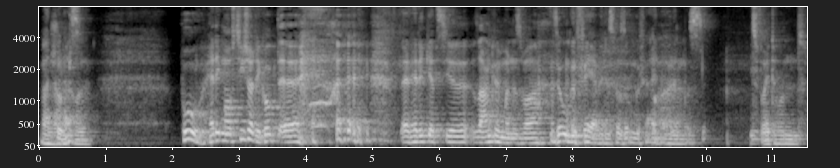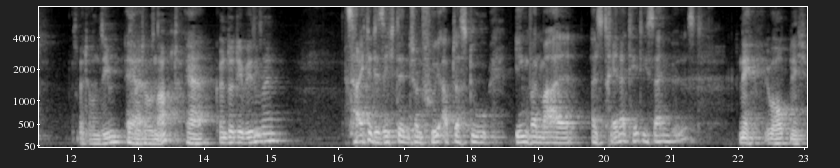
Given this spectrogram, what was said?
Wann schon das? toll. Puh, hätte ich mal aufs T-Shirt geguckt, äh, dann hätte ich jetzt hier sagen können, wann es war. So ungefähr, wenn es so ungefähr einordnen musst. 2000, 2007, Ja. 2008 Ja. könnte das gewesen sein. Zeichnete sich denn schon früh ab, dass du irgendwann mal als Trainer tätig sein würdest? Nee, überhaupt nicht.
